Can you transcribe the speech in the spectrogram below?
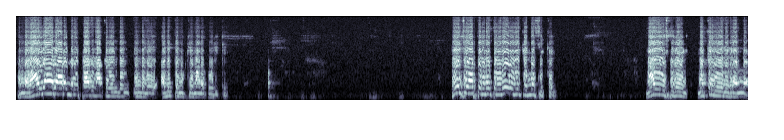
அந்த வாழ்வாதாரங்களை பாதுகாக்க வேண்டும் என்பது அடுத்த முக்கியமான கோரிக்கை. பேச்சுவார்த்தை நடத்தும் உங்களுக்கு என்ன சிக்கல்? மாவோயிஸ்டுகள் மக்கள் விரோதிகள் அல்ல.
